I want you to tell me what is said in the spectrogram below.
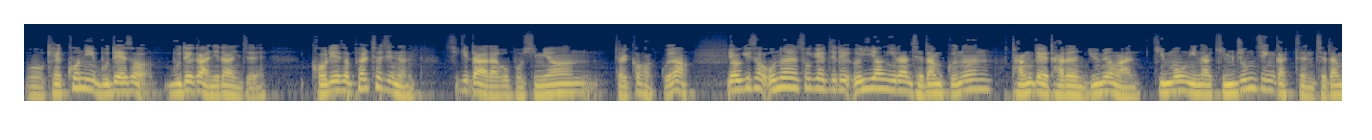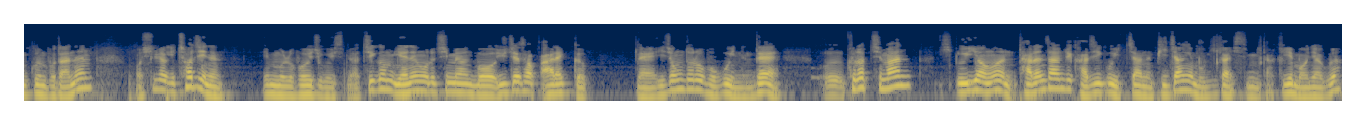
뭐 개콘이 무대에서 무대가 아니라 이제 거리에서 펼쳐지는 시기다라고 보시면 될 것 같고요. 여기서 오늘 소개해드릴 의영이란 재담꾼은 당대 다른 유명한 김몽이나 김중진 같은 재담꾼보다는 뭐 실력이 처지는 인물로 보여주고 있습니다. 지금 예능으로 치면 뭐 유재석 아래급 네, 이 정도로 보고 있는데 어, 그렇지만 의영은 다른 사람들이 가지고 있지 않은 비장의 무기가 있습니다. 그게 뭐냐고요?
